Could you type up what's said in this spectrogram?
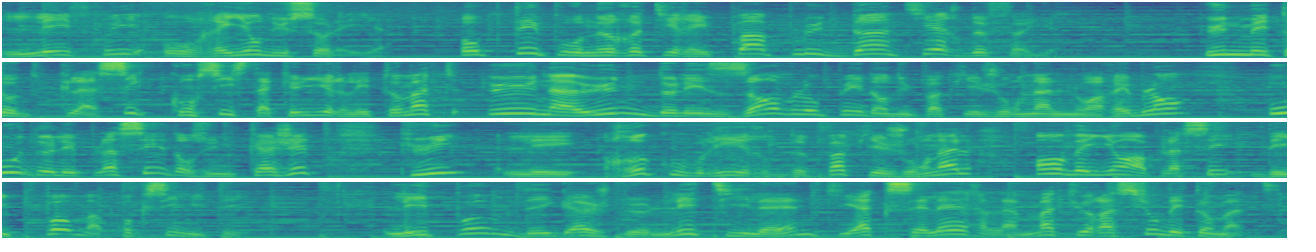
les fruits aux rayons du soleil. Optez pour ne retirer pas plus d'un tiers de feuilles. Une méthode classique consiste à cueillir les tomates une à une, de les envelopper dans du papier journal noir et blanc ou de les placer dans une cagette, puis les recouvrir de papier journal en veillant à placer des pommes à proximité. Les pommes dégagent de l'éthylène qui accélère la maturation des tomates.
